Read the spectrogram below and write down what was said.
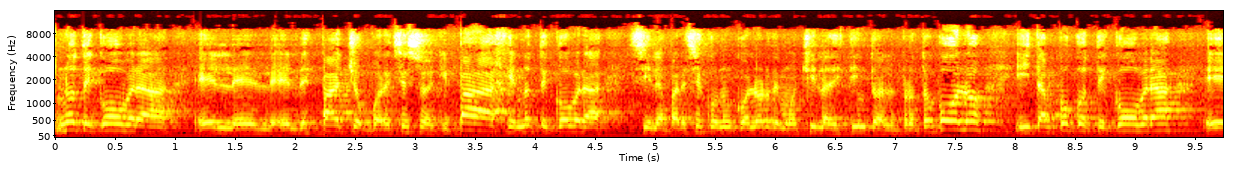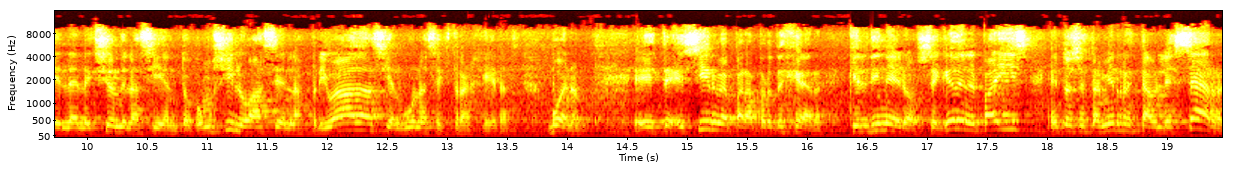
no te cobra el, despacho por exceso de equipaje, no te cobra si le apareces con un color de mochila distinto al protocolo y tampoco te cobra eh, la elección del asiento, como si lo hacen las privadas y algunas extranjeras. Bueno, este, sirve para proteger que el dinero se quede en el país, entonces también restablecer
